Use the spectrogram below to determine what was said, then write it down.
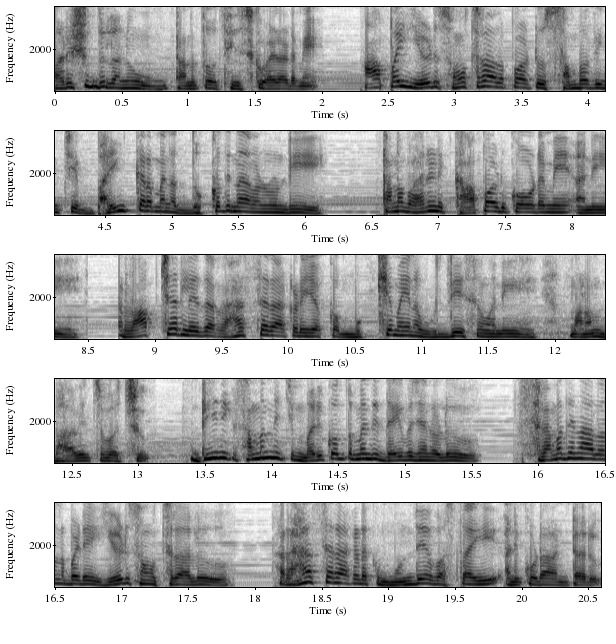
పరిశుద్ధులను తనతో తీసుకువెళ్ళడమే. ఆపై ఏడు సంవత్సరాల పాటు సంభవించే భయంకరమైన దుఃఖదినాల నుండి తన వారిని కాపాడుకోవడమే అని రాప్చర్ లేదా రహస్య రాకడ యొక్క ముఖ్యమైన ఉద్దేశం అని మనం భావించవచ్చు. దీనికి సంబంధించి మరికొంతమంది దైవజనులు శ్రమ దినాలనబడే ఏడు సంవత్సరాలు రహస్య రాకడకు ముందే వస్తాయి అని కూడా అంటారు.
